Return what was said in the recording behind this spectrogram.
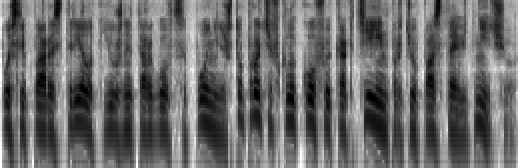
После пары стрелок южные торговцы поняли, что против клыков и когтей им противопоставить нечего.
